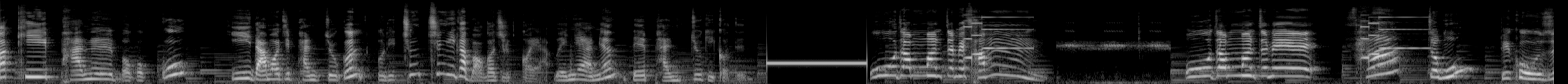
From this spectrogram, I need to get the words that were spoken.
정확히 반을 먹었고 이 나머지 반쪽은 우리 충충이가 먹어줄 거야. 왜냐하면 내 반쪽이거든. 5점 만점에 3. 5점 만점에 4.5? Because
